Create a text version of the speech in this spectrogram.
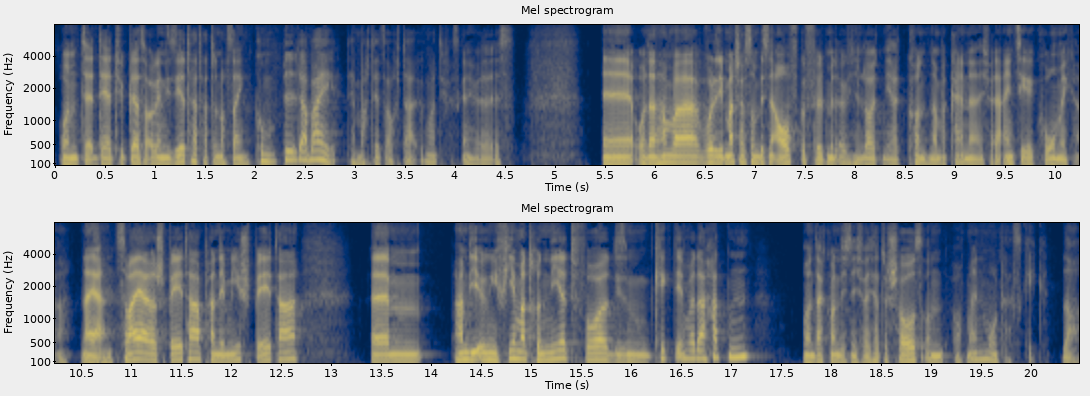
Und der, der Typ, der das organisiert hat, hatte noch seinen Kumpel dabei. Der macht jetzt auch da irgendwas, ich weiß gar nicht, wer der ist. Äh, und dann haben wir, wurde die Mannschaft so ein bisschen aufgefüllt mit irgendwelchen Leuten, die halt konnten, aber keine, ich war der einzige Komiker. Naja, zwei Jahre später, Pandemie später, ähm, haben die irgendwie viermal trainiert vor diesem Kick, den wir da hatten. Und da konnte ich nicht, weil ich hatte Shows und auch meinen Montagskick. So.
